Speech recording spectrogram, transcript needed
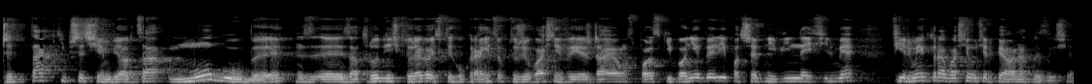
Czy taki przedsiębiorca mógłby y, zatrudnić któregoś z tych Ukraińców, którzy właśnie wyjeżdżają z Polski, bo nie byli potrzebni w innej firmie, firmie, która właśnie ucierpiała na kryzysie?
